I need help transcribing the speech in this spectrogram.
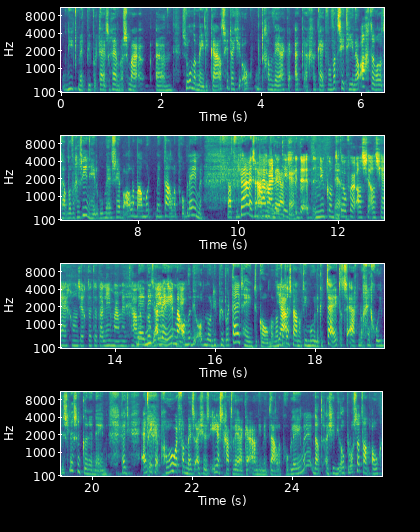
niet met puberteitsremmers, maar ehm, zonder medicatie, dat je ook moet gaan werken en gaan kijken van wat zit hier nou achter. Want dat hadden we gezien. Een heleboel mensen hebben allemaal mentale problemen. Laten we daar eens aan Ja, gaan maar dat werken. is, de- nu komt het Ja. over als, als jij gewoon zegt dat het alleen maar mentale Nee, niet problemen alleen, zijn. maar Nee. om, door die, om door die puberteit heen te komen. Want Ja. dat is namelijk die moeilijke tijd dat ze eigenlijk nog geen goede beslissing kunnen nemen. Dat je, en ik heb gehoord van mensen, als je dus eerst gaat werken aan die mentale problemen, dat als je die oplost, dat dan ook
